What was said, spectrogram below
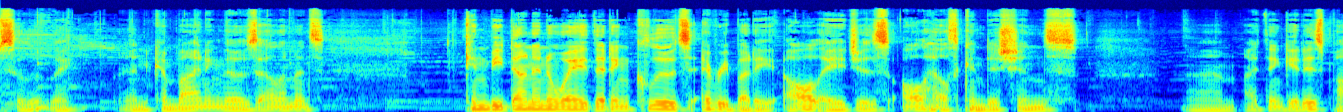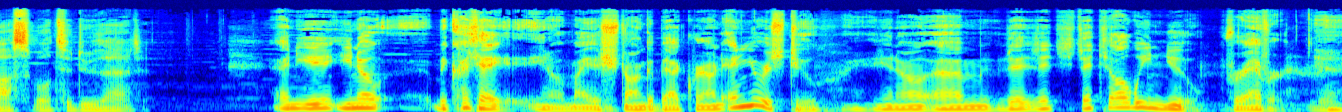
Absolutely. And combining those elements can be done in a way that includes everybody, all ages, all health conditions. Um, I think it is possible to do that. And you, you know, because I, you know, my Ashtanga background and yours too, you know, um, that's that's all we knew forever. Yeah.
